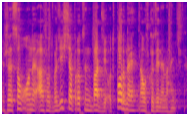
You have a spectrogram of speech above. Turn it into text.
że są one aż o 20% bardziej odporne na uszkodzenia mechaniczne.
